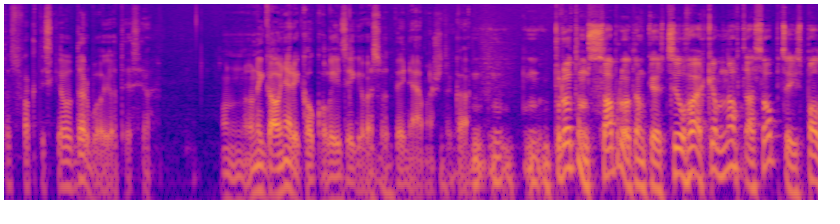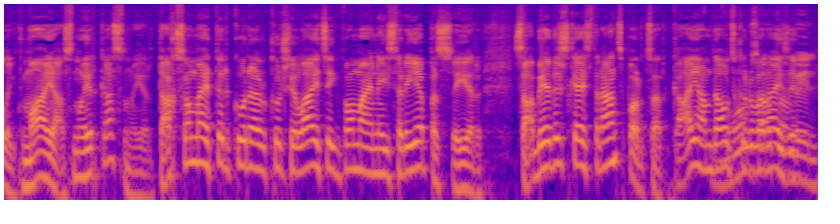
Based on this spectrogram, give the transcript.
tas faktiski jau darbojoties. Jā. Un, un Igauni arī kaut ko līdzīgu esat pieņēmuši. Protams, saprotam, ka cilvēkam nav tās opcijas palikt mājās. Nu, ir kas, nu, ir taksometri, kur, kurš ir laicīgi pamainījis riepas, ir sabiedriskais transports ar kājām daudz, mums kur var aiziet.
